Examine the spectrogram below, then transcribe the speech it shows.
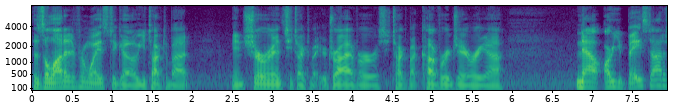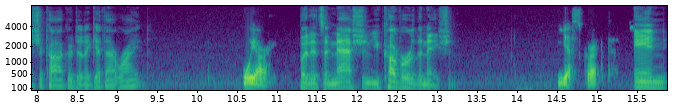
there's a lot of different ways to go. You talked about insurance, you talked about your drivers, you talked about coverage area. Now, are you based out of Chicago? Did I get that right? We are. But it's a nation. You cover the nation. Yes, correct. And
